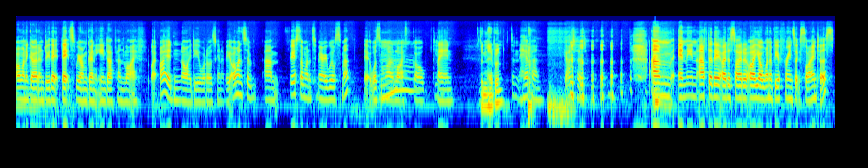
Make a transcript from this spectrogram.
I want to go out and do that." That's where I'm going to end up in life. Like I had no idea what I was going to be. I wanted to um, first. I wanted to marry Will Smith. That was my life goal plan. Didn't happen. Didn't happen. Gutted. um, and then after that, I decided, oh yeah, I want to be a forensic scientist.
